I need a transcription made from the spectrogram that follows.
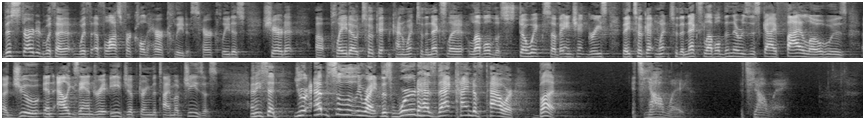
This started with a, with a philosopher called Heraclitus. Heraclitus shared it uh, Plato took it and kind of went to the next le- level. The Stoics of ancient Greece, they took it and went to the next level. Then there was this guy, Philo, who is a Jew in Alexandria, Egypt, during the time of Jesus. And he said, You're absolutely right. This word has that kind of power, but it's Yahweh. It's Yahweh.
